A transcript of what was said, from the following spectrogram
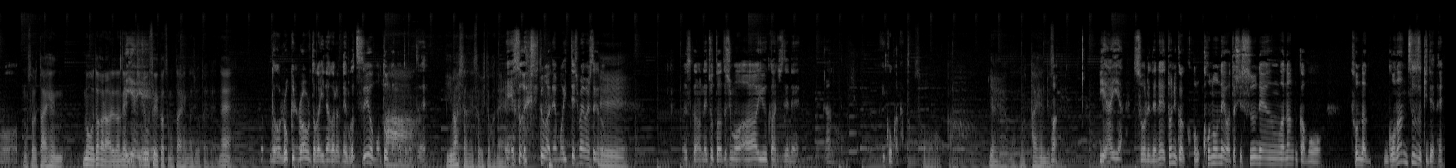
ももうそれ大変のだからあれだねいやいやいや。日常生活も大変な状態だよね。うだからロックンロールとか言いながらね、僕杖を持とうかなと思ってね。言いましたねそういう人がね。えーそういう人がね、もう言ってしまいましたけど、え。ですからね、ちょっと私もああいう感じでね、あの、行こうかなと。えそうか。いやいやもう大変ですね、いやいや、それでね、とにかくここのね、私数年はなんかもう、そんな5難続きでね、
